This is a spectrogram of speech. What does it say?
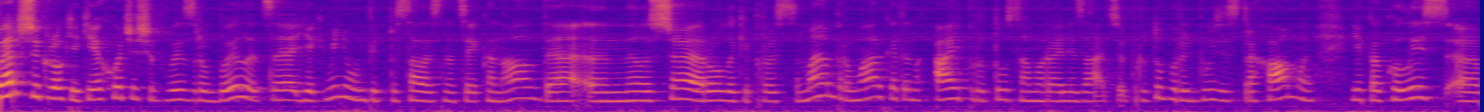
Перший крок, який я хочу, щоб ви зробили, це як мінімум підписались на цей канал, де е, не лише ролики про СММ, про маркетинг, а й про ту самореалізацію, про ту боротьбу зі страхами, яка колись е,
